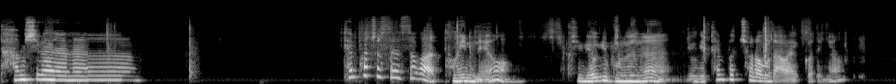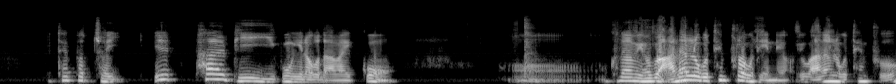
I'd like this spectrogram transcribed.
다음 시간에는 템퍼처 센서가 더 있네요. 지금 여기 보면은 여기 템퍼처라고 나와 있거든요. 템퍼처 18B20이라고 나와 있고 어, 그 다음에 여기 analog temp라고 되어 있네요. 여기 analog temp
